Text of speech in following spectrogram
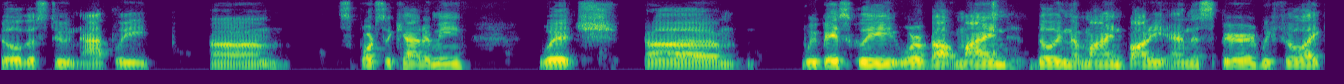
build a student athlete um, sports academy, which um, we basically we're about mind building the mind, body, and the spirit. We feel like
